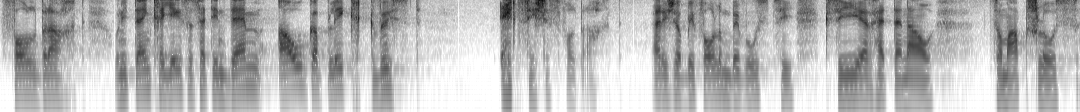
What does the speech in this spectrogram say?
vollbracht. Und ich denke, Jesus hat in dem Augenblick gewusst, jetzt ist es vollbracht. Er ist ja bei vollem Bewusstsein gewesen. Er hat dann auch zum Abschluss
